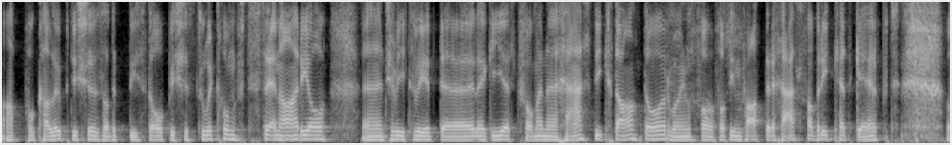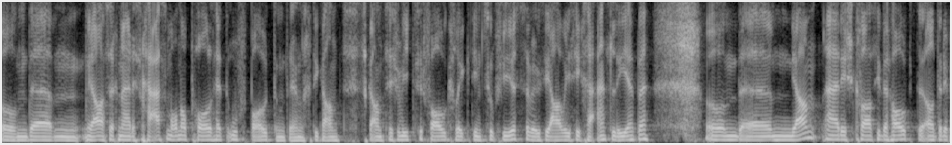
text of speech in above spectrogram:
apokalyptisches oder dystopisches Zukunftsszenario. Äh, die Schweiz wird äh, regiert von einem Käsediktator, der von, von seinem Vater eine Käsefabrik hat geerbt und ähm, ja, sich dann ein Käsemonopol hat aufgebaut und eigentlich die ganze, das ganze Schweizer Volk liegt ihm zu Füßen, weil sie alle seinen Käse lieben. Und ähm, ja, er ist quasi der Haupt- oder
